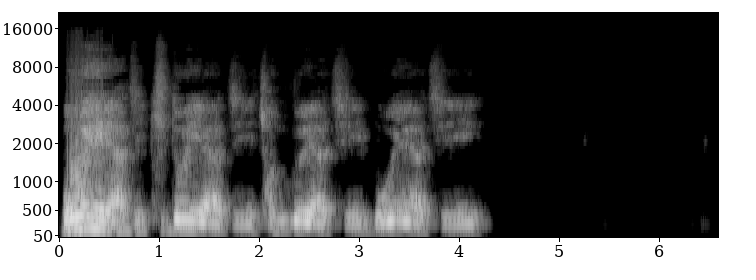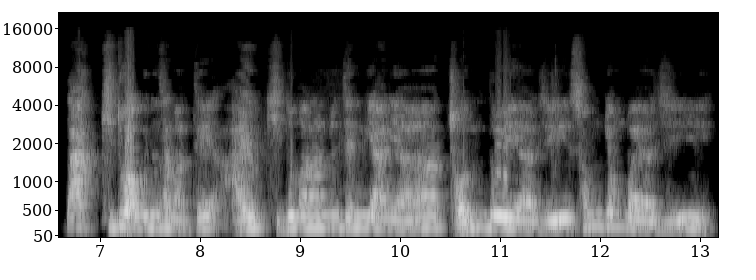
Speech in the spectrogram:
뭐 해야지, 기도해야지, 전도해야지, 뭐 해야지. 딱 기도하고 있는 사람한테, 아유, 기도만 하면 되는 게 아니야. 전도해야지, 성경 봐야지.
